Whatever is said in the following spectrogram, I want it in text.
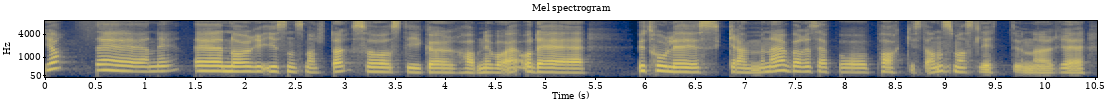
Ja, det er jeg enig i. Eh, når isen smelter, så stiger havnivået. og det er utrolig skremmende. Bare se på Pakistan, som har slitt under eh,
